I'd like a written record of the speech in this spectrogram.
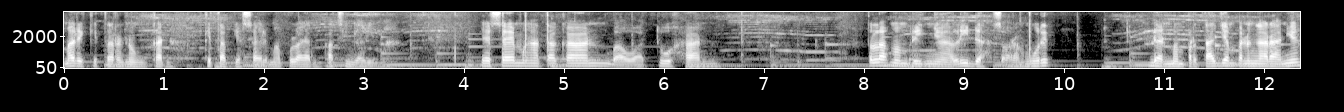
mari kita renungkan kitab Yesaya 50 ayat 4 hingga 5. Yesaya mengatakan bahwa Tuhan telah memberinya lidah seorang murid dan mempertajam pendengarannya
